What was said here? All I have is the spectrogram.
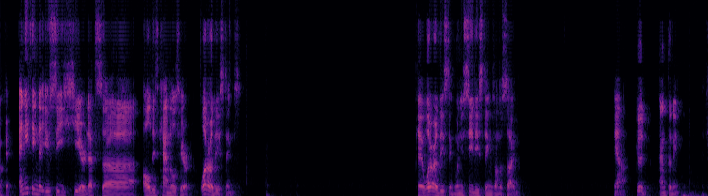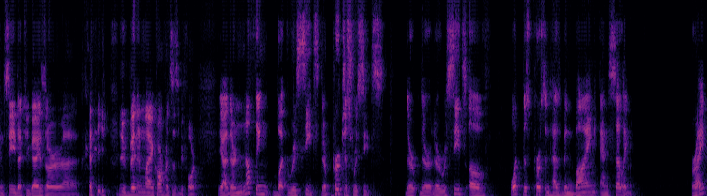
okay, anything that you see here, that's uh, all these candles here. What are these things? Okay, what are these things? When you see these things on the side. Yeah, good, Anthony. I can see that you guys are uh, you've been in my conferences before. Yeah, they're nothing but receipts. They're purchase receipts. They're they're they're receipts of what this person has been buying and selling. Right?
